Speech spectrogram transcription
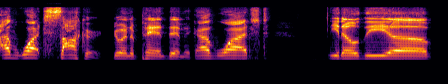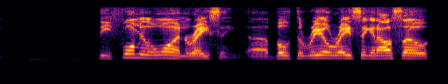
I've watched soccer during the pandemic. I've watched, you know, the uh, the Formula One racing, uh, both the real racing and also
